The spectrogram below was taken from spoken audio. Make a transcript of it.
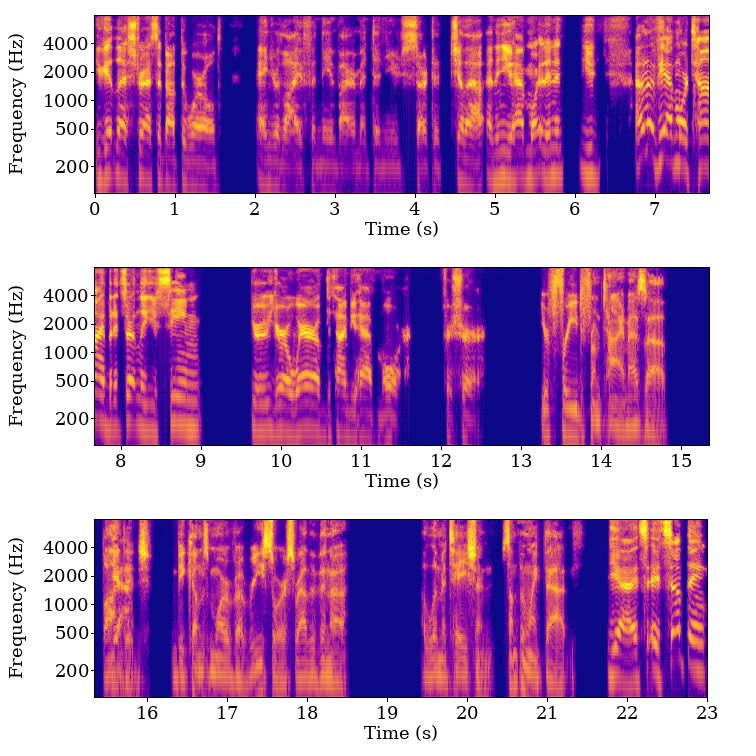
You get less stress about the world and your life and the environment and you start to chill out and then you have more then it, you i don't know if you have more time but it certainly you seem you're you're aware of the time you have more for sure You're freed from time as a bondage It becomes more of a resource rather than a, a limitation, something like that. Yeah it's it's something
